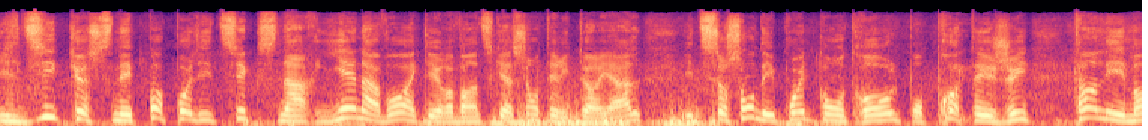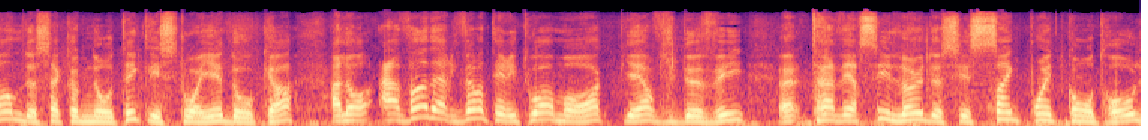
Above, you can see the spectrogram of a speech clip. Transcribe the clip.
Il dit que ce n'est pas politique, ce n'a rien à voir avec les revendications territoriales. Il dit que ce sont des points de contrôle pour protéger tant les membres de sa communauté que les citoyens d'Oka. Alors, avant d'arriver en territoire Mohawk, Pierre, vous devez euh, traverser l'un de ces cinq points de contrôle contrôle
